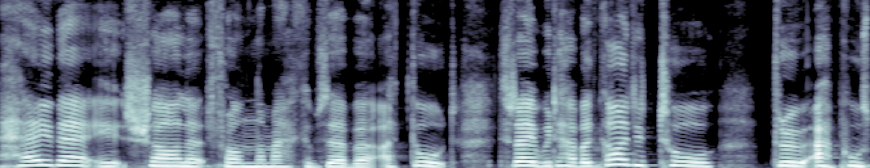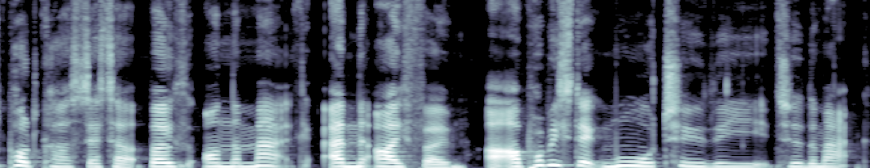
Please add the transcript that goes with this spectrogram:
Hey there, it's Charlotte from the Mac Observer. I thought today we'd have a guided tour through Apple's podcast setup, both on the Mac and the iPhone. I'll probably stick more to the to the Mac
